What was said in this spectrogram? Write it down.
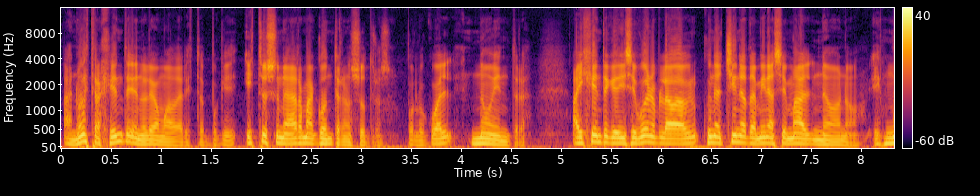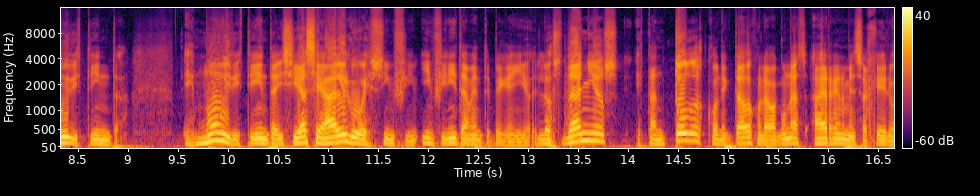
a nuestra gente no le vamos a dar esto, porque esto es una arma contra nosotros, por lo cual no entra. Hay gente que dice, bueno, la vacuna china también hace mal. No, no, es muy distinta. Es muy distinta y si hace algo es infi- infinitamente pequeño. Los daños están todos conectados con las vacunas ARN mensajero.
